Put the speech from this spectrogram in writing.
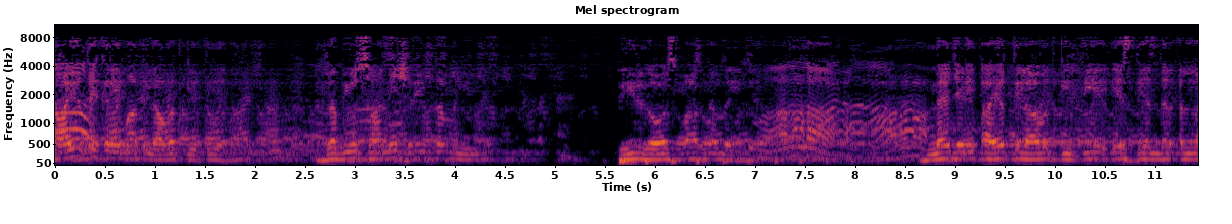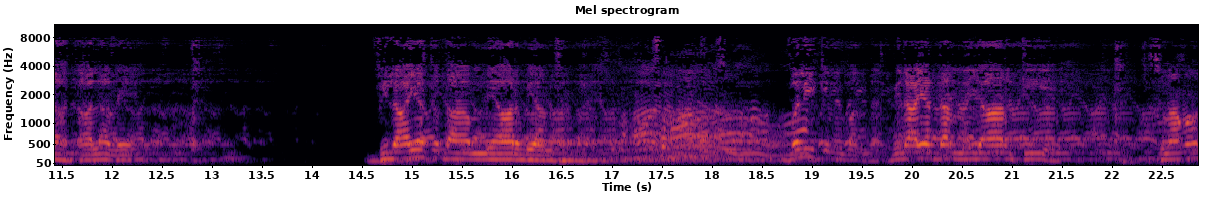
آیت کریمہ تلاوت کیتی ہے، ربیع الثانی شریف دا مہینہ۔ پیر غوث پاک دا مہینہ میں جڑی آیت تلاوت کیتی ہے، اس دے اندر اللہ تعالی نے ولایت دا معیار بیان فرمایا۔ ولی کیویں بندا ہے؟ ولایت دا معیار کی ہے؟ سناواں؟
